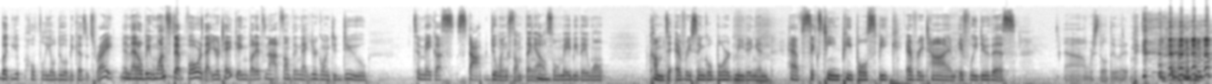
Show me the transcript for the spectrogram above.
But you, hopefully you'll do it because it's right. And that'll mm-hmm. be one step forward that you're taking, but it's not something that you're going to do to make us stop doing something else. Mm-hmm. Well, maybe they won't come to every single board meeting and have 16 people speak every time if we do this. Uh, we're still do it.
